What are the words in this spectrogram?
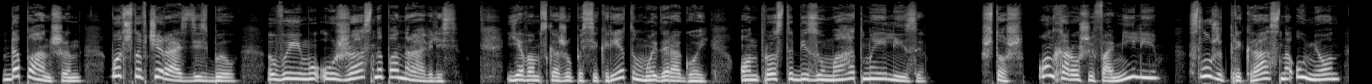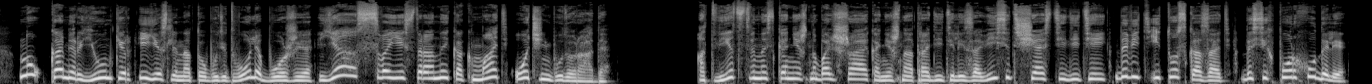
«Да Паншин, вот что вчера здесь был. Вы ему ужасно понравились. Я вам скажу по секрету, мой дорогой, он просто без ума от моей Лизы. Что ж, он хорошей фамилии, служит прекрасно, умен, ну, камер-юнкер, и если на то будет воля Божия, я с своей стороны, как мать, очень буду рада. Ответственность, конечно, большая, конечно, от родителей зависит счастье детей, да ведь и то сказать, до сих пор худо ли,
